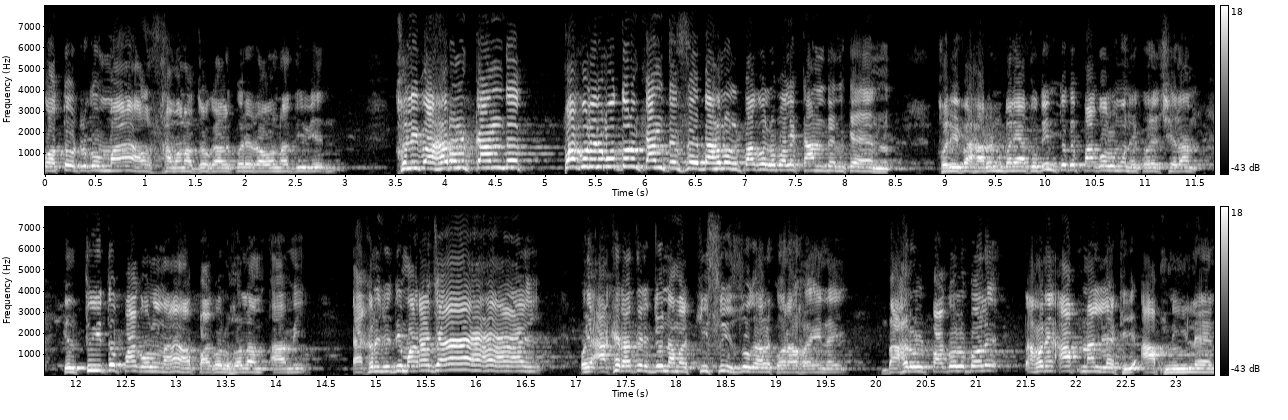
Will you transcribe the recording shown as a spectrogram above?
কতটুকু মাল সামানা জোগাড় করে রওনা দিবেন? খলিফা হারুন কান্দে, পাগলের মতন কানতেছে। বাহলুল পাগল বলে কান্দেন কেন? খলিফা হারুন বলে, এতদিন তোকে পাগল মনে করেছিলাম, কিন্তু তুই তো পাগল না, পাগল হলাম আমি। এখন যদি মারা যায়, ওই আখেরাতের জন্য আমার কিছুই জোগাড় করা হয় নাই। বাহরুল পাগল বলে, তাহলে আপনার লাঠি আপনি নেন।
